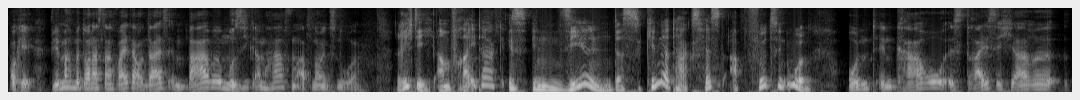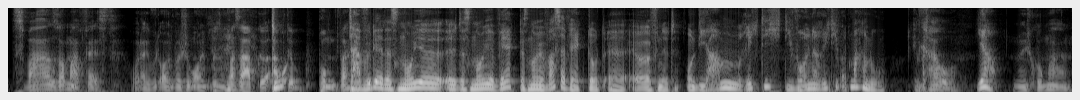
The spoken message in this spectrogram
Okay, wir machen mit Donnerstag weiter und da ist im Barbe Musik am Hafen ab 19 Uhr. Richtig. Am Freitag ist in Seelen das Kindertagsfest ab 14 Uhr. Und in Karo ist 30 Jahre zwar Sommerfest. Oder wird auch bestimmt auch ein bisschen Wasser abge abgepumpt, was? Da wird ja das neue, äh, das neue Werk, das neue Wasserwerk dort äh, eröffnet. Und die haben richtig, die wollen da richtig was machen, du. In Karo. Ja. Ich guck mal an.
